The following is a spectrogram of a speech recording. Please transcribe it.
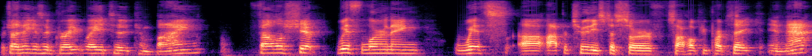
which I think is a great way to combine fellowship with learning, with uh, opportunities to serve. So I hope you partake in that.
